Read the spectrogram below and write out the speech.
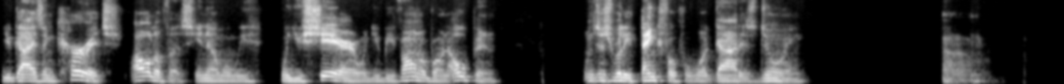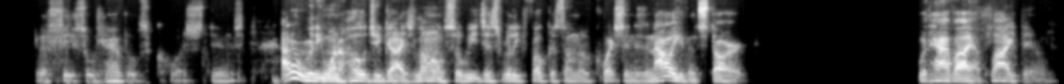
you guys encourage all of us, you know, when we when you share, when you be vulnerable and open. I'm just really thankful for what God is doing. Um, let's see. So we have those questions. I don't really want to hold you guys long, so we just really focus on the questions, and I'll even start with have I applied them?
